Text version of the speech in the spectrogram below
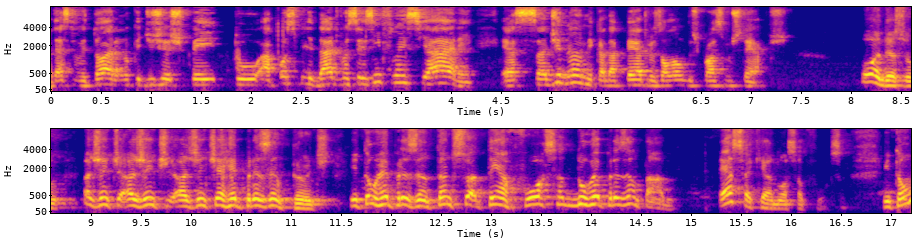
dessa vitória no que diz respeito à possibilidade de vocês influenciarem essa dinâmica da Petros ao longo dos próximos tempos? Ô Anderson, a gente, a, gente, a gente é representante. Então, representante só tem a força do representado. Essa que é a nossa força. Então,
